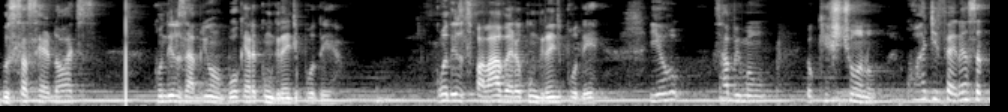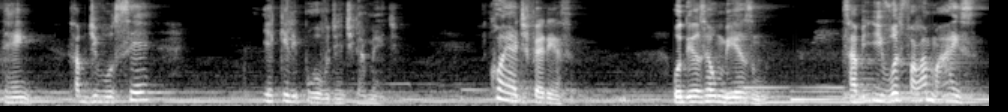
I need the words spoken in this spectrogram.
os sacerdotes, quando eles abriam a boca, era com grande poder. Quando eles falavam, era com grande poder. E eu, sabe, irmão, eu questiono qual a diferença tem, sabe, de você e aquele povo de antigamente. Qual é a diferença? O Deus é o mesmo, sabe? E vou falar mais.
